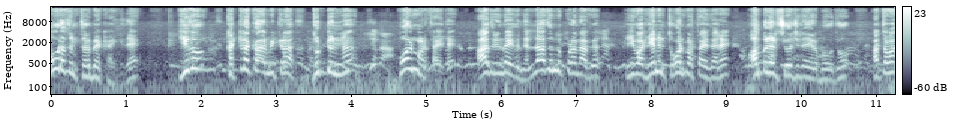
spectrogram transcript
ಅವ್ರು ಅದನ್ನು ತರಬೇಕಾಗಿದೆ. ಇದು ಕಟ್ಟಡ ಕಾರ್ಮಿಕರ ದುಡ್ಡನ್ನು ಪೋಲ್ ಮಾಡ್ತಾ ಇದೆ. ಆದ್ದರಿಂದ ಇದನ್ನೆಲ್ಲದನ್ನು ಕೂಡ ನಾವು ಇವಾಗ ಏನೇನು ತೊಗೊಂಡು ಬರ್ತಾ ಇದ್ದಾರೆ ಆಂಬ್ಯುಲೆನ್ಸ್ ಯೋಜನೆ ಇರಬಹುದು ಅಥವಾ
